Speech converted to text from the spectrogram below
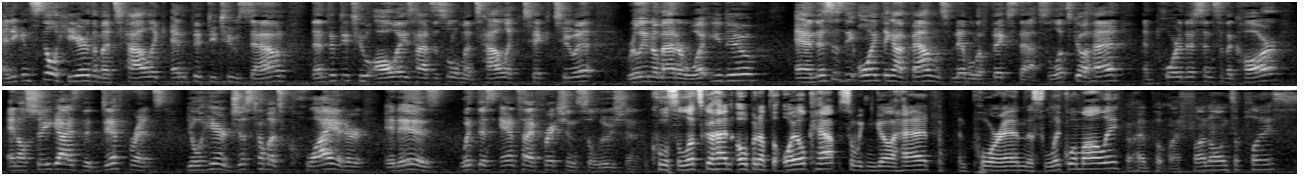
and you can still hear the metallic N52 sound. The N52 always has this little metallic tick to it, really no matter what you do. And this is the only thing I found that's been able to fix that. So let's go ahead and pour this into the car and I'll show you guys the difference. You'll hear just how much quieter it is with this anti-friction solution. Cool, so let's go ahead and open up the oil cap so we can go ahead and pour in this Liqui-Moly. Go ahead and put my funnel into place.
